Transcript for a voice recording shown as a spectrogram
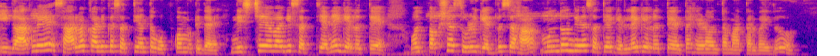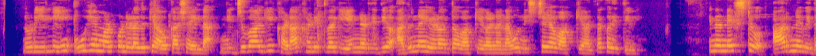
ಈಗಾಗಲೇ ಸಾರ್ವಕಾಲಿಕ ಸತ್ಯ ಅಂತ ಒಪ್ಕೊಂಡ್ಬಿಟ್ಟಿದ್ದಾರೆ. ನಿಶ್ಚಯವಾಗಿ ಸತ್ಯನೇ ಗೆಲ್ಲುತ್ತೆ. ಒಂದು ಪಕ್ಷ ಸುಳ್ಳು ಗೆದ್ದರೂ ಸಹ ಮುಂದೊಂದು ದಿನ ಸತ್ಯ ಗೆಲ್ಲೇ ಗೆಲ್ಲುತ್ತೆ ಅಂತ ಹೇಳೋವಂಥ ಮಾತಲ್ವ ಇದು? ನೋಡಿ, ಇಲ್ಲಿ ಊಹೆ ಮಾಡ್ಕೊಂಡು ಹೇಳೋದಕ್ಕೆ ಅವಕಾಶ ಇಲ್ಲ. ನಿಜವಾಗಿ, ಖಡಾಖಂಡಿತವಾಗಿ ಏನು ನಡೆದಿದೆಯೋ ಅದನ್ನ ಹೇಳೋವಂಥ ವಾಕ್ಯಗಳನ್ನ ನಾವು ನಿಶ್ಚಯ ವಾಕ್ಯ ಅಂತ ಕರಿತೀವಿ. ಇನ್ನು ನೆಕ್ಸ್ಟು ಆರನೇ ವಿಧ,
